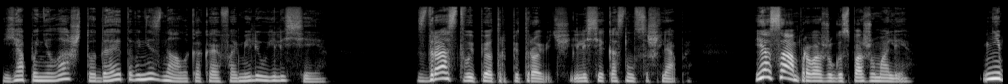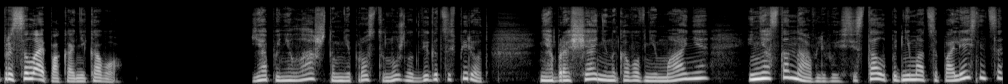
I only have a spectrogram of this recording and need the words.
Я поняла, что до этого не знала, какая фамилия у Елисея. «Здравствуй, Петр Петрович!» — Елисей коснулся шляпы. «Я сам провожу госпожу Мали. Не присылай пока никого». Я поняла, что мне просто нужно двигаться вперед, не обращая ни на кого внимания и не останавливаясь, и стала подниматься по лестнице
